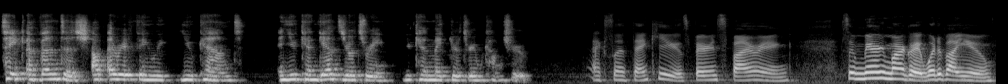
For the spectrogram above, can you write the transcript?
take advantage of everything we, you can, and you can get your dream. You can make your dream come true. Excellent, thank you. It's very inspiring. So, Mary Margaret, what about you?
